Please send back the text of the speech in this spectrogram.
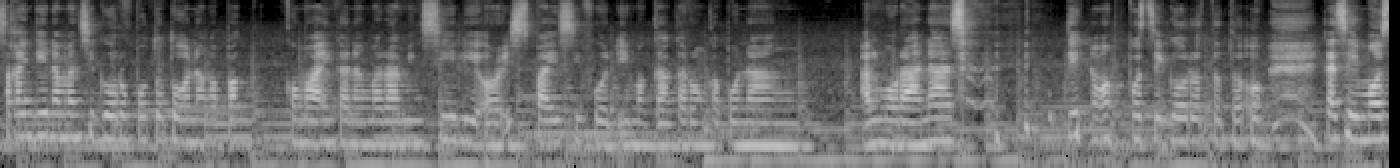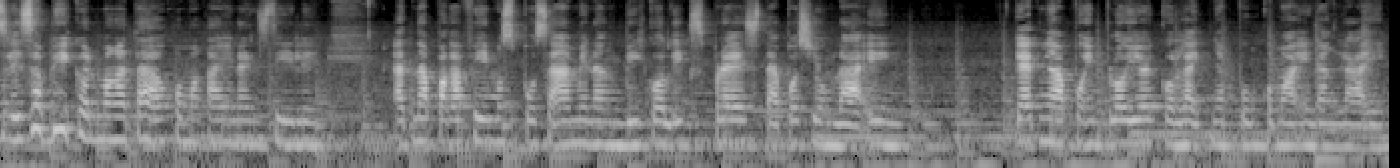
Saka hindi naman siguro po totoo na kapag kumain ka ng maraming sili or spicy food, eh magkakaroon ka po ng almoranas. Hindi naman po siguro totoo. Kasi mostly sa Bicol, mga tao kumakain ng sili. At napaka-famous po sa amin ng Bicol Express, tapos yung laing. Kahit nga po employer ko, like niya pong kumain ng laing.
